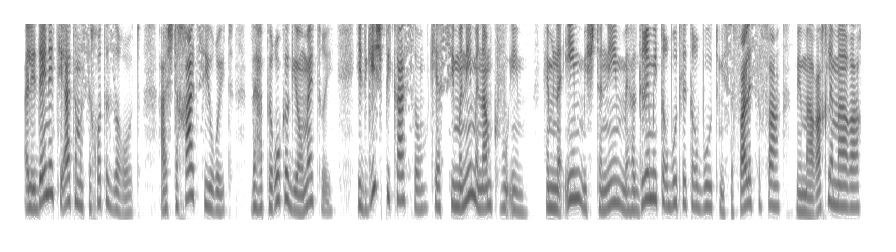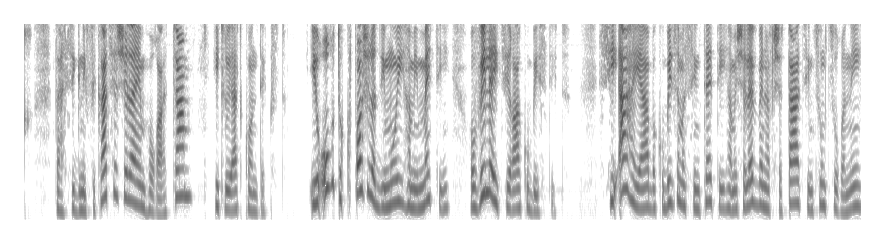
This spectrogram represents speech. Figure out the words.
על ידי נטיעת המסכות הזרות, ההשטחה הציורית והפירוק הגיאומטרי, הדגיש פיקאסו כי הסימנים אינם קבועים. הם נעים, משתנים, מהגרים מתרבות לתרבות, משפה לשפה, ממערך למערך, והסיגניפיקציה שלהם, הוראתם, היא תלוית קונטקסט. ערעור תוקפו של הדימוי המימטי הוביל ליצירה הקוביסטית. שיאה היה בקוביזם הסינתטי המשלב בין הפשטה, צמצום צורני,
